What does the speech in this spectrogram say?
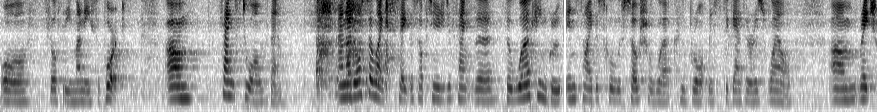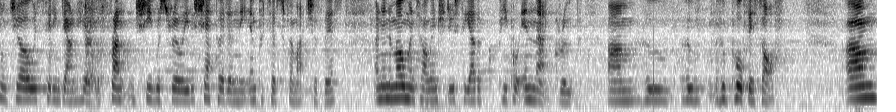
or filthy money support. Um, thanks to all of them. And I'd also like to take this opportunity to thank the, the working group inside the School of Social Work who brought this together as well. Um, Rachel Joe is sitting down here at the front, and she was really the shepherd and the impetus for much of this. And in a moment, I'll introduce the other people in that group um, who, who, who pulled this off. Um,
